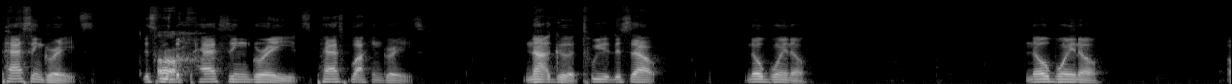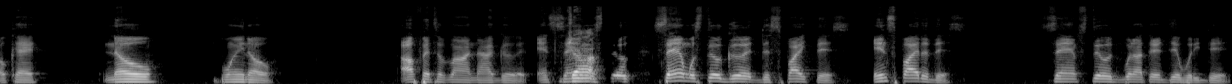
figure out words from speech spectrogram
passing grades. This was the passing grades, pass blocking grades. Not good. Tweeted this out. No bueno. No bueno. Okay. No bueno. Offensive line not good. And Sam John- was still Sam was still good despite this. In spite of this. Sam still went out there and did what he did.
